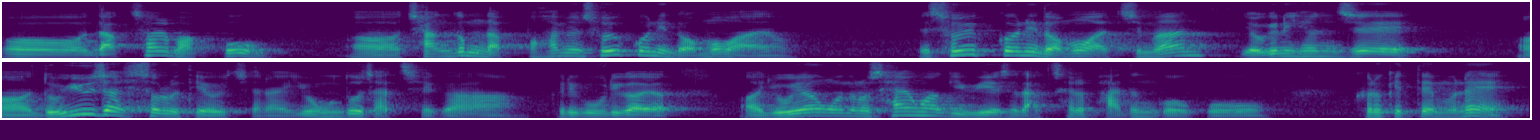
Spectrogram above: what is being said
어, 낙찰 받고 어, 잔금 납부하면 소유권이 넘어와요. 소유권이 넘어왔지만 여기는 현재 어, 노유자 시설로 되어 있잖아요. 용도 자체가 그리고 우리가 어, 요양원으로 사용하기 위해서 낙찰을 받은 거고 그렇기 때문에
